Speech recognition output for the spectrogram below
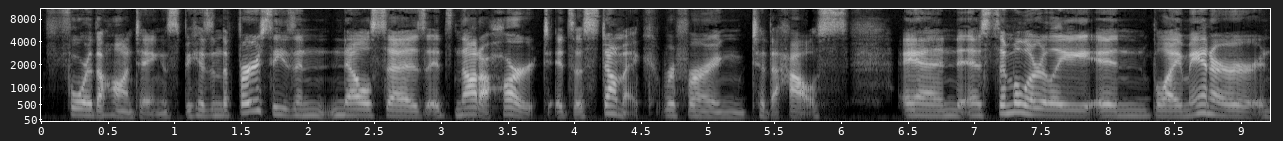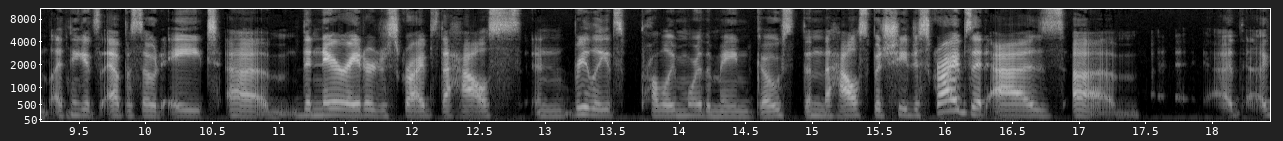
for the hauntings because in the first season, Nell says it's not a heart, it's a stomach, referring to the house. And uh, similarly, in Bly Manor, I think it's episode eight, um, the narrator describes the house, and really it's probably more the main ghost than the house, but she describes it as um, a, a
